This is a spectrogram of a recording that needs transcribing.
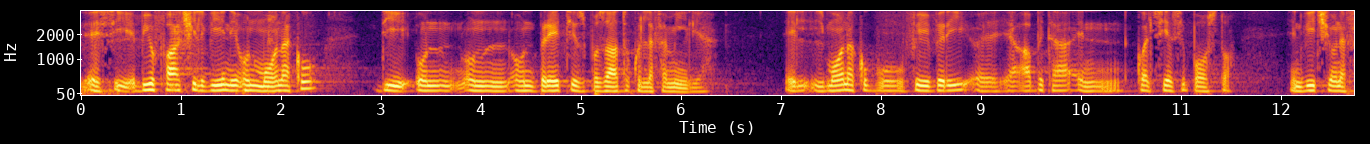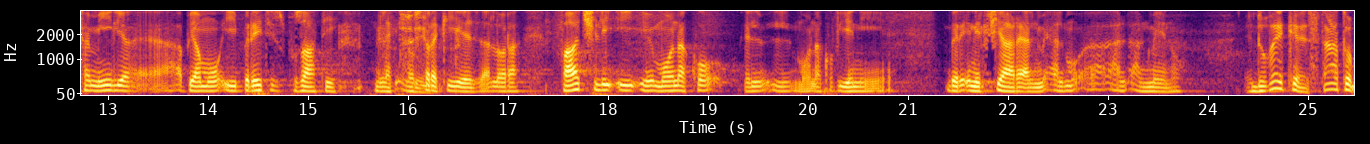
eh? Eh sì, è più facile viene un monaco di un, un, un prete sposato con la famiglia. Il, monaco può vivere eh, e abita in qualsiasi posto invece una famiglia, eh, abbiamo i preti sposati nella Sì. nostra chiesa, allora facile il, monaco, il, il monaco viene per iniziare al- al- al- almeno. E dov'è che è stato?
